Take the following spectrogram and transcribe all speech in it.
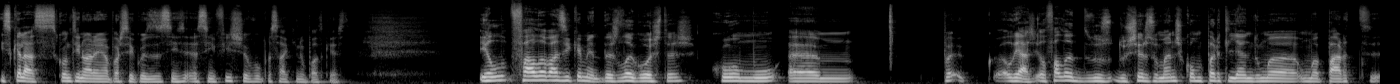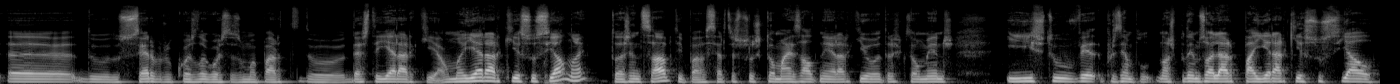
E se calhar, se continuarem a aparecer coisas assim, assim fixas, eu vou passar aqui no podcast. Ele fala basicamente das lagostas como. Um, aliás, ele fala dos, dos, seres humanos como partilhando uma, uma parte uh, do, do, cérebro com as lagostas, uma parte do, desta hierarquia. Há uma hierarquia social, não é? Toda a gente sabe, tipo, há certas pessoas que estão mais alto na hierarquia, outras que estão menos. E isto, vê, por exemplo, nós podemos olhar para a hierarquia social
